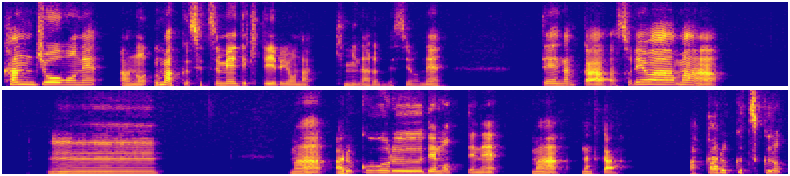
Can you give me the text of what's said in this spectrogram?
感情をね、あの、うまく説明できているような気になるんですよね。で、なんか、それはまあ、うーん、まあ、アルコールでもってね、まあ、なんか明るく繕っ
